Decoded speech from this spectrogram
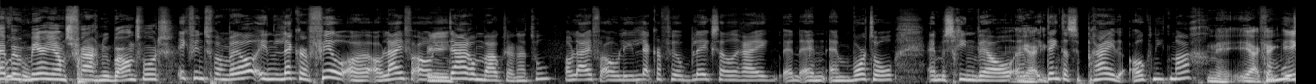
goed hebben we. Mirjams vraag nu beantwoord? Ik vind van wel in lekker veel eh, olijfolie. Nee. Daarom wou ik daar naartoe. Olijfolie, lekker veel bleekselderij en, en, en wortel. En misschien wel... eh, Ja, ik, ik- denk dat ze preiden ook niet mag. Nee, ja, kijk, ik,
